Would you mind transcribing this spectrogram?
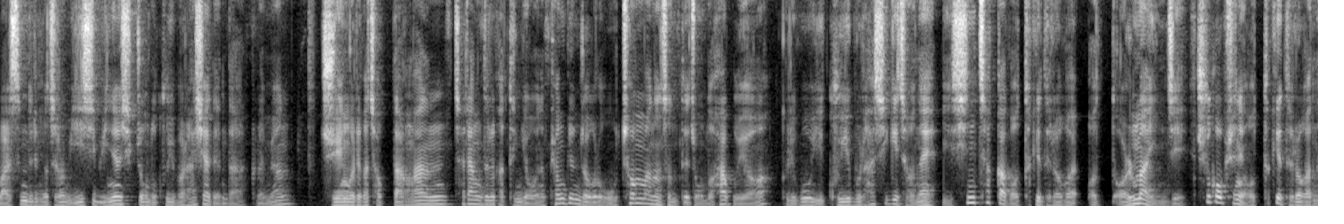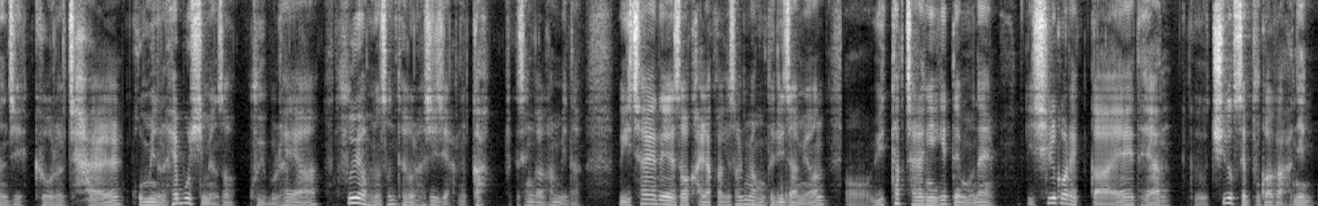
말씀드린 것처럼 22년식 정도 구입을 하셔야 된다. 그러면 주행거리가 적당한 차량들 같은 경우는 평균적으로 5천만 원 선대 정도 하고요. 그리고 이 구입을 하시기 전에 이 신차가가 어떻게 들어가 어, 얼마인지 추가 옵션이 어떻게 들어갔는지 그거를 잘 고민을 해보시면서 구입을 해야 후회 없는 선택을 하시지 않을까 그렇게 생각을 합니다. 이 차에 대해서 간략하게 설명드리자면 어, 위탁 차량이기 때문에 이 실거래가에 대한 그 취득세 부과가 아닌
